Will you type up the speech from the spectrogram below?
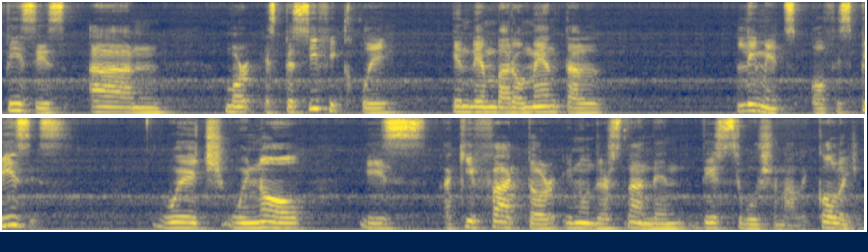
species and more specifically in the environmental limits of species which we know is a key factor in understanding distributional ecology.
